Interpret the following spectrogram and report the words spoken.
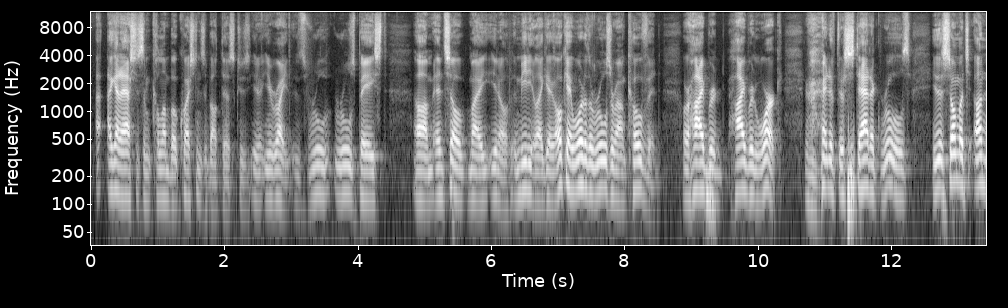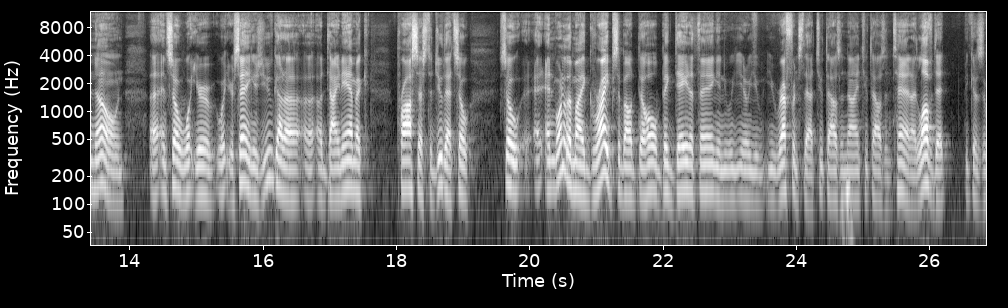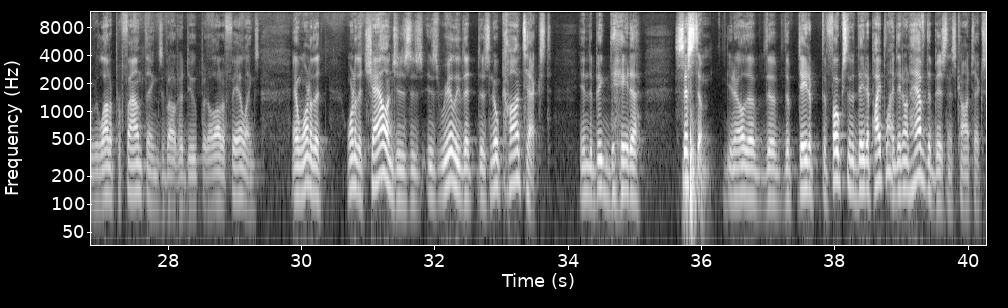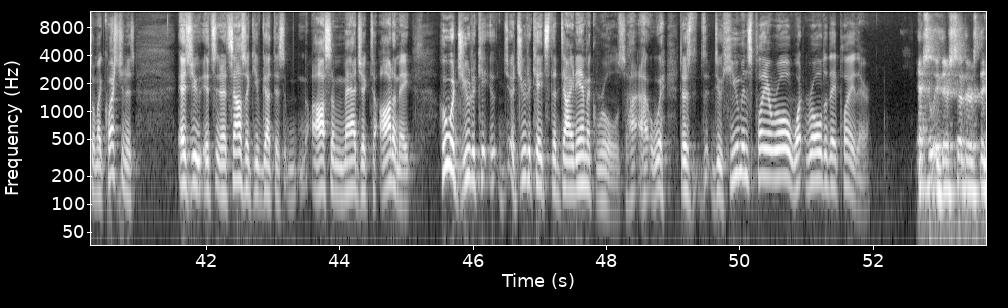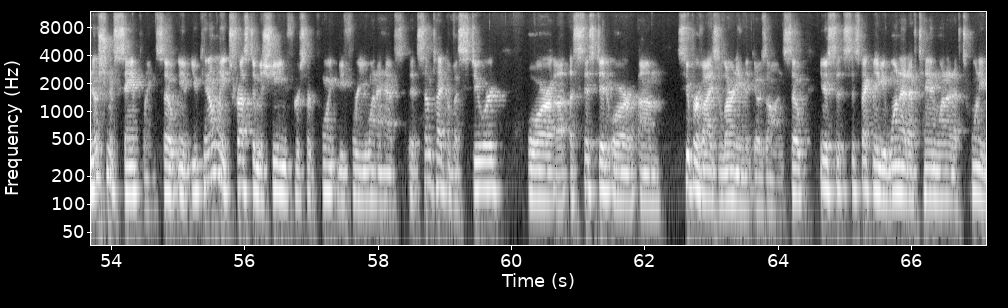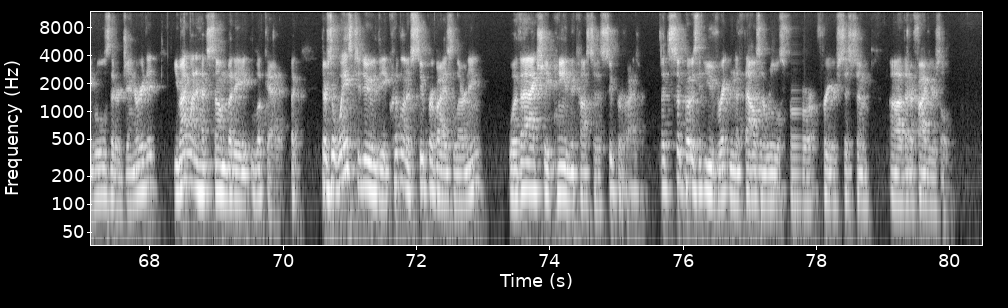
I, I got to ask you some Columbo questions about this because you know, you're right, it's rule, rules based. Um, and so my, you know, immediately I go, okay, what are the rules around COVID? Or hybrid, hybrid work, right? If there's static rules, there's so much unknown. Uh, and so what you're, what you're saying is you've got a, a, a dynamic process to do that. So, so, and one of the, my gripes about the whole big data thing, and you know, you, you referenced that 2009, 2010, I loved it because there were a lot of profound things about Hadoop, but a lot of failings. And one of the, one of the challenges is, is really that there's no context in the big data system. You know, the, the, the data, the folks in the data pipeline, they don't have the business context. So my question is, as you, it's, and it sounds like you've got this awesome magic to automate, who adjudicate, adjudicates the dynamic rules? How, does, do humans play a role? What role do they play there? Absolutely. There's so there's the notion of sampling. So you, know, you can only trust a machine for a certain point before you want to have some type of a steward or uh, assisted or um, supervised learning that goes on. So, you know, su suspect maybe one out of 10, one out of 20 rules that are generated, you might want to have somebody look at it. But there's a ways to do the equivalent of supervised learning without actually paying the cost of a supervisor. Let's suppose that you've written a thousand rules for, for your system uh, that are five years old.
